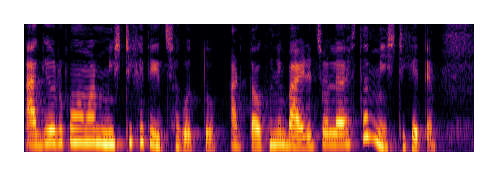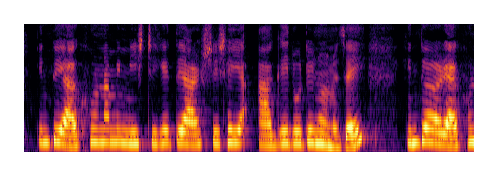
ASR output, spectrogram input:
আগে ওরকম আমার মিষ্টি খেতে ইচ্ছা করতো। আর তখনই বাইরে চলে আসতাম মিষ্টি খেতে। কিন্তু এখন আমি মিষ্টি খেতে আসছি সেই আগের রুটিন অনুযায়ী কিন্তু আর এখন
